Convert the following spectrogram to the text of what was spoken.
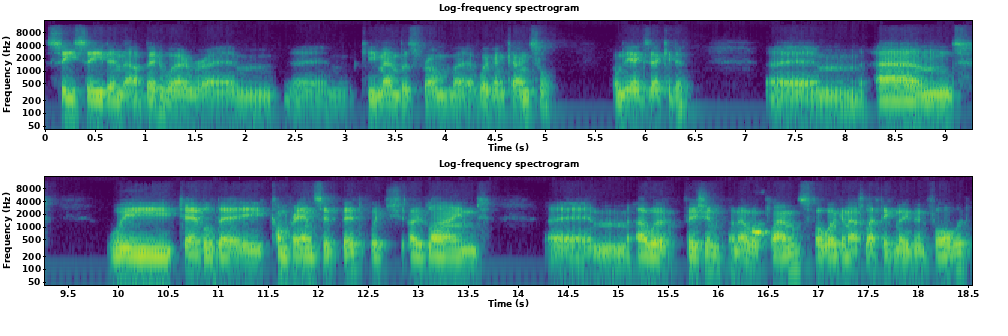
CC'd in that bid were um, um, key members from uh, Wigan Council, from the executive. Um, and we tabled a comprehensive bid which outlined um, our vision and our plans for Wigan Athletic moving forward.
